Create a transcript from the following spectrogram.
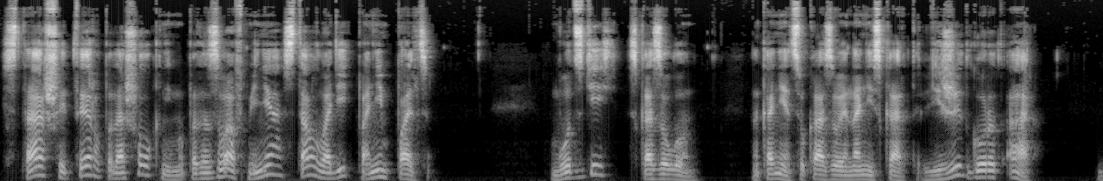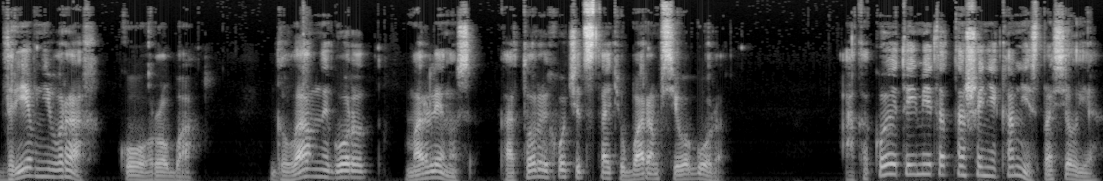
Старший Терл подошел к ним и, подозвав меня, стал водить по ним пальцем. «Вот здесь», — сказал он, наконец указывая на низ карты, — «лежит город Ар, древний враг Короба, главный город Марленуса, который хочет стать убаром всего города». «А какое это имеет отношение ко мне?» — спросил я.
